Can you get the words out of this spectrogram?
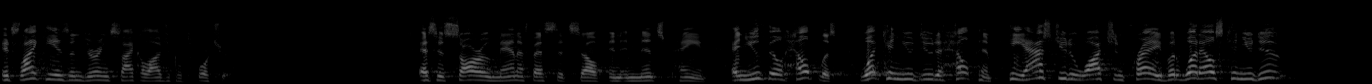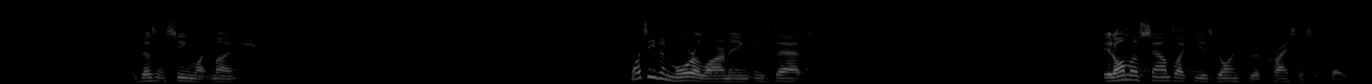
it's like he is enduring psychological torture as his sorrow manifests itself in immense pain, and you feel helpless. What can you do to help him? He asked you to watch and pray, but what else can you do? It doesn't seem like much. What's even more alarming is that it almost sounds like he is going through a crisis of faith.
